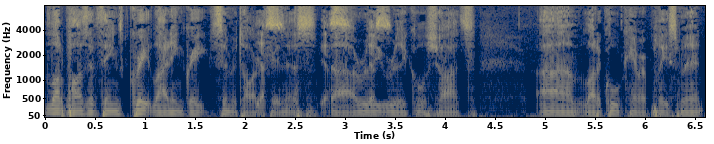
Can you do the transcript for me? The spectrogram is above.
a lot of positive things. Great lighting, great cinematography Yes. in this. Yes. Uh, really, Yes. really cool shots. Um, a lot of cool camera placement.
